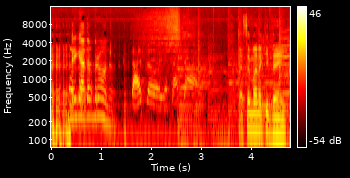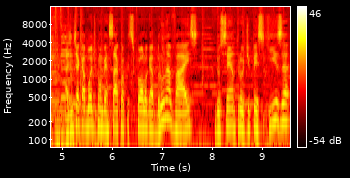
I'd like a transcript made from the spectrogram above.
Obrigada, Bruna. Tá joia, tchau, tchau. Até semana que vem. A gente acabou de conversar com a psicóloga Bruna Vaz, do Centro de Pesquisa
